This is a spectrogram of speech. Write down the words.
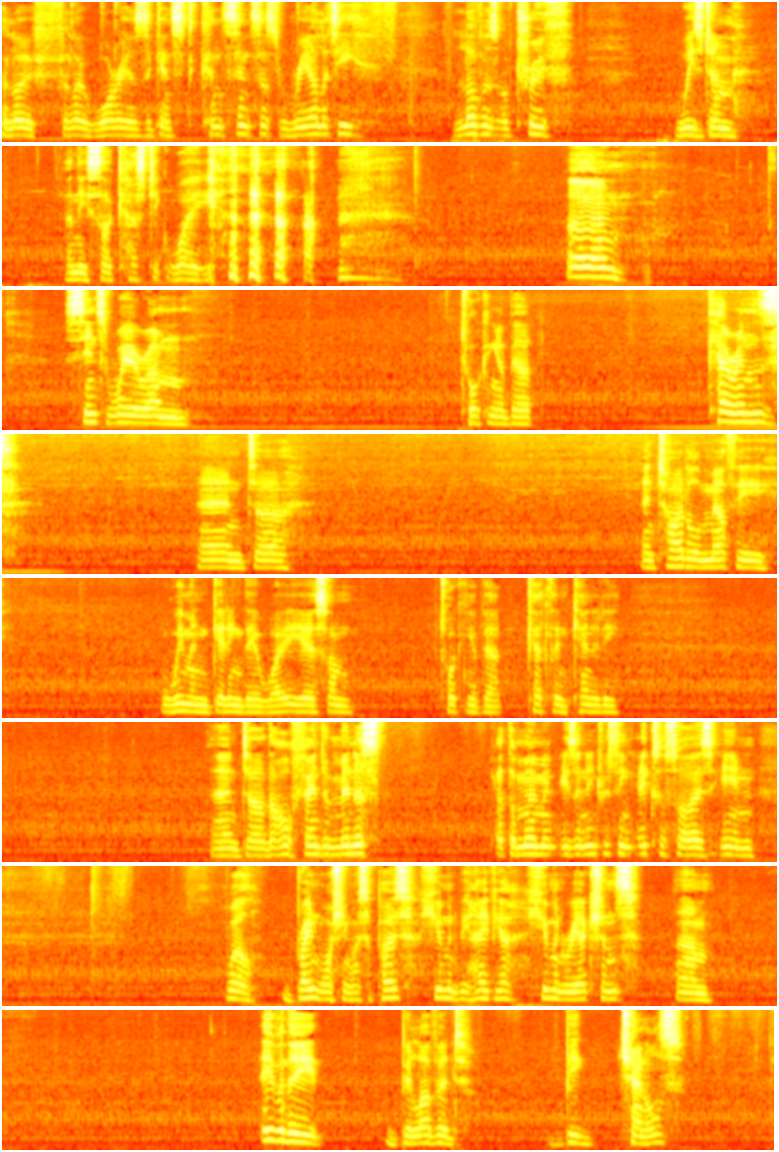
Hello, fellow warriors against consensus reality, lovers of truth, wisdom, and the sarcastic way. um, since we're um, talking about Karens and uh, entitled mouthy women getting their way. Yes, I'm talking about Kathleen Kennedy. And uh, the whole fandom menace at the moment is an interesting exercise in, well, brainwashing, I suppose, human behavior, human reactions. Um, even the beloved big channels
